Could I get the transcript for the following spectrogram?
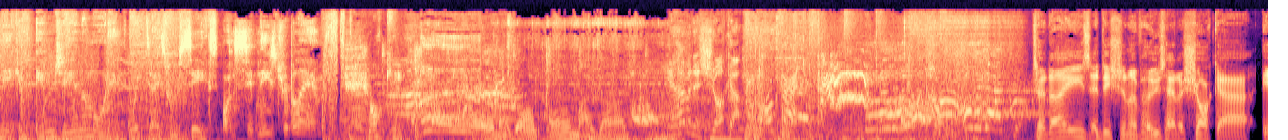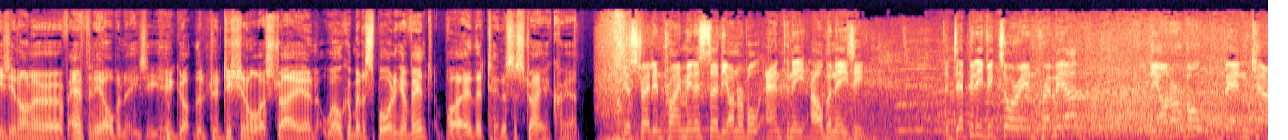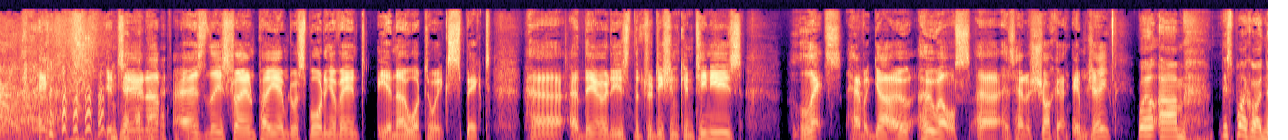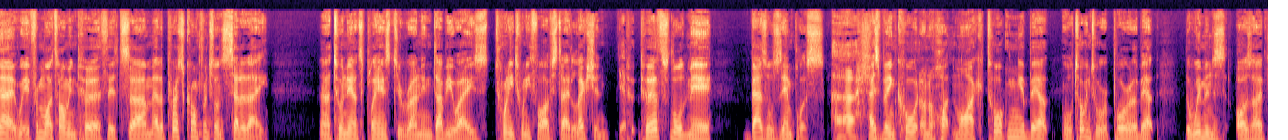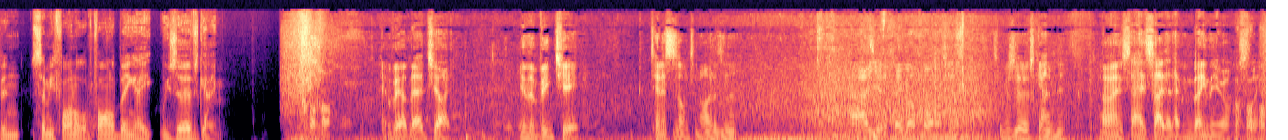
Mick and MG in the morning. Weekdays from 6 on Sydney's Triple M. Shocking. Oh my god. Oh my god. You're having a shocker. Okay. Oh my god. Today's edition of Who's Had a Shocker is in honour of Anthony Albanese, who got the traditional Australian welcome at a sporting event by the Tennis Australia crowd. The Australian Prime Minister, the Honourable Anthony Albanese. The Deputy Victorian Premier, the Honourable Ben Carroll. You turn up as the Australian PM to a sporting event, you know what to expect. Uh, and there it is, the tradition continues. Let's have a go. Who else uh, has had a shocker? MG? Well, um, this bloke I know from my time in Perth. It's um, at a press conference on Saturday uh, to announce plans to run in WA's 2025 state election. Yep. P- Perth's Lord Mayor Basil Zempilas Ah. has been caught on a hot mic talking about, or talking to a reporter about the women's Oz Open semi-final and final being a reserves game. How about that, Joe? In the big chair. Tennis is on tonight, isn't it? Ah, you had a big off ice, yes. It's a reserves game then. I don't say, say that having been there, obviously.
